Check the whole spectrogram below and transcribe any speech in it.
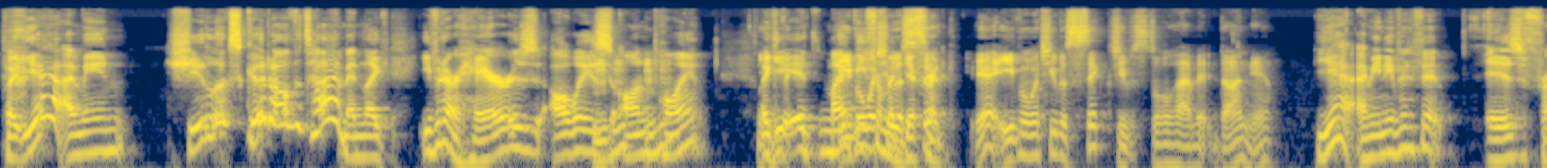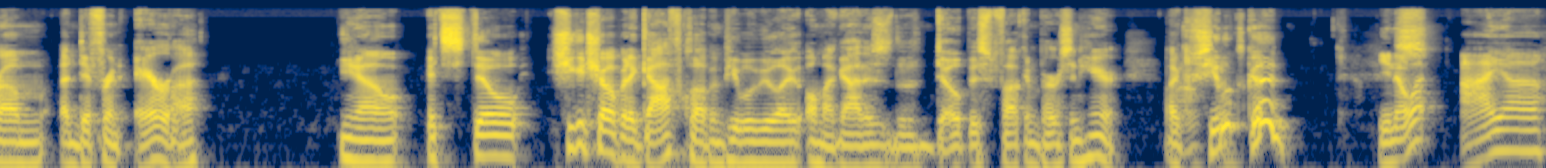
but yeah, I mean, she looks good all the time. And like even her hair is always Mhm, on mhm. point. Like Even- it might be from a different sick. Yeah, even when she was sick, she would still have it done. Yeah. Yeah, I mean, even if it is from a different era, you know, it's still she could show up at a goth club and people would be like, "Oh my god, this is the dopest fucking person here." Like she looks good. You know what? I uh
